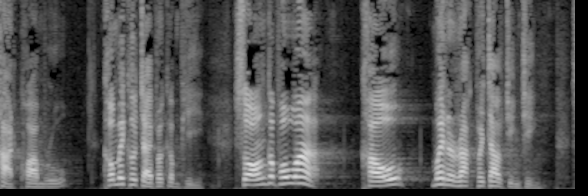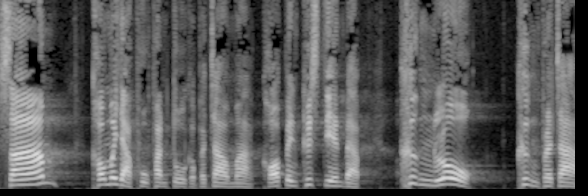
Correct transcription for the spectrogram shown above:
ขาดความรู้ เขาไม่เข้าใจพระคัมภีร์สองก็เพราะว่าเขา ไม่ได้รักพระเจ้าจริงๆสามเขาไม่อยากผูกพันตัวกับพระเจ้ามาก ขอเป็นคริสเตียนแบบครึ่งโลก ครึ่งพระเจ้า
